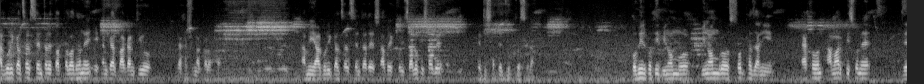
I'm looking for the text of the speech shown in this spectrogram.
আরবোরিকালচার সেন্টারের তত্ত্বাবধানে এখানকার বাগানটিও দেখাশোনা করা হয়। আমি আরবোরিকালচার সেন্টারের সাবেক পরিচালক হিসাবে এটির সাথে যুক্ত ছিলাম। কবির প্রতি বিনম্র বিনম্র শ্রদ্ধা জানিয়ে এখন আমার পিছনে যে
